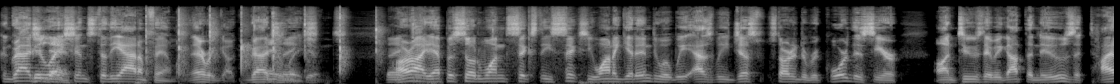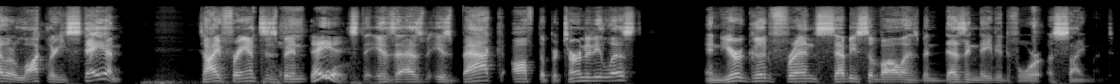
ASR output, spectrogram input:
Congratulations to the Adam family. There we go. Congratulations. Thank All you. right, episode 166. You want to get into it. We as we just started to record this here on Tuesday, we got the news that Tyler Locklear, he's staying. Ty France has been staying. st- is as is back off the paternity list, and your good friend Seby Zavala has been designated for assignment.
